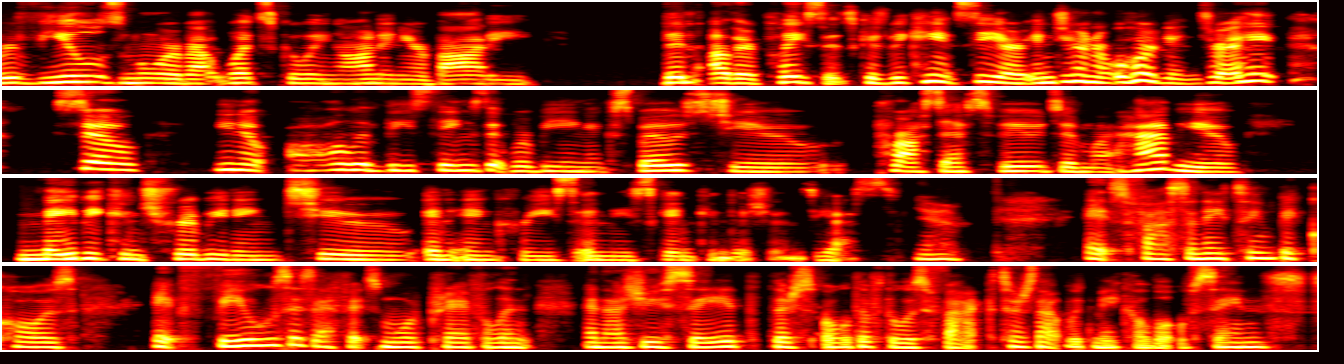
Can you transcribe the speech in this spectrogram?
reveals more about what's going on in your body than other places because we can't see our internal organs, right? So, you know, all of these things that we're being exposed to, processed foods and what have you, may be contributing to an increase in these skin conditions. Yes. Yeah. It's fascinating because it feels as if it's more prevalent. And as you said, there's all of those factors that would make a lot of sense.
